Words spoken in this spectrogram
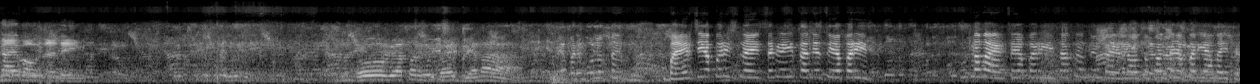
काय भाव झाले हो व्यापारी बाहेरचे व्यापारीच नाही सगळे इथलेच व्यापारी कुठला बाहेरचा व्यापारी? जातो ना तुम्ही बाहेर लावतो कोणता व्यापारी आला इथं?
